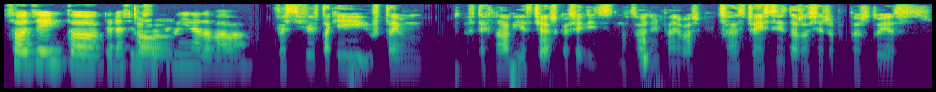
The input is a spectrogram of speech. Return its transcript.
co dzień, to teraz bym się tego nie nadawała. właściwie w takiej, w tym, w technologii jest ciężko siedzieć na co dzień, ponieważ coraz częściej zdarza się, że po prostu jest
